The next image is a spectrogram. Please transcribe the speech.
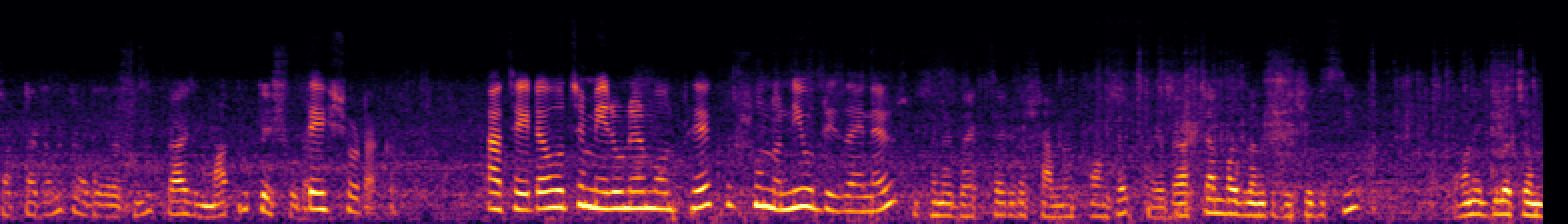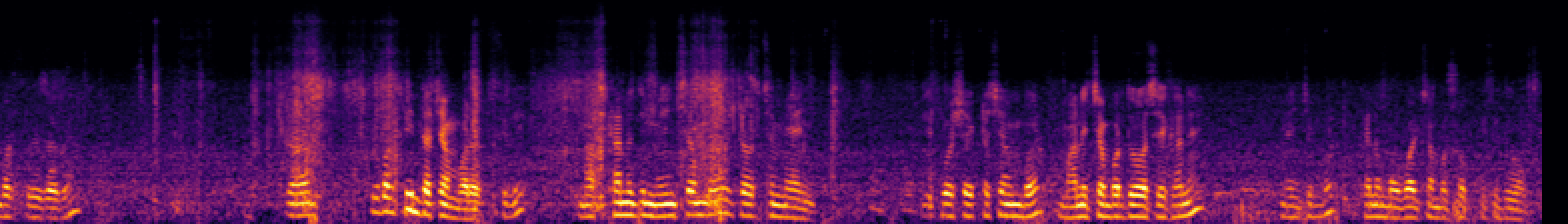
চারটা কালার চারটা কালার সুন্দর। প্রাইস মাত্র তেইশশো টাকা। তেইশশো টাকা। আচ্ছা এটা হচ্ছে মেরুনের মধ্যে খুব সুন্দর নিউ ডিজাইনের। এখানে ব্যাক সাইড এটা সামনের ফ্রন্ট সাইড এটা চেম্বারগুলো আমি দেখিয়ে দিচ্ছি। অনেকগুলো চেম্বার পেয়ে যাবে টোটাল তিনটা চেম্বার অ্যাকচুয়ালি মাঝখানে যে মেইন চেম্বার এটা হচ্ছে মেইন এই পাশে একটা চেম্বার মানি চেম্বার দেওয়া আছে এখানে। মেইন চেম্বার এখানে মোবাইল চেম্বার সব কিছু দেওয়া আছে।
